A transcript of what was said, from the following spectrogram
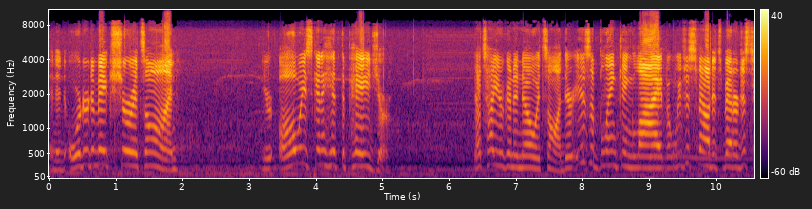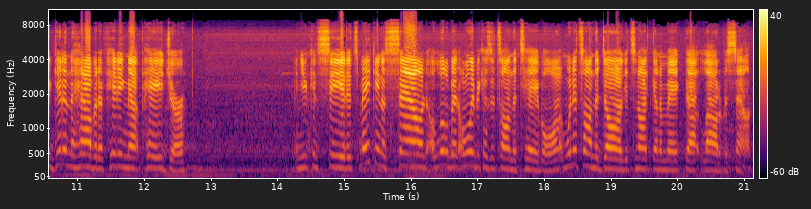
And in order to make sure it's on, you're always going to hit the pager. That's how you're going to know it's on. There is a blinking light, but we've just found it's better just to get in the habit of hitting that pager. And you can see it. It's making a sound a little bit only because it's on the table. Uh, when it's on the dog, it's not going to make that loud of a sound.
